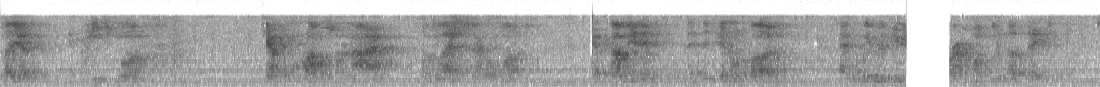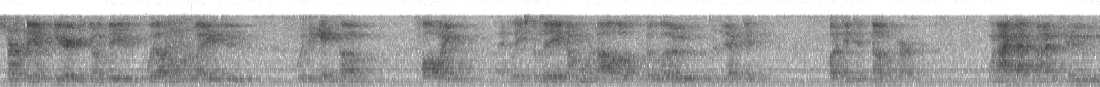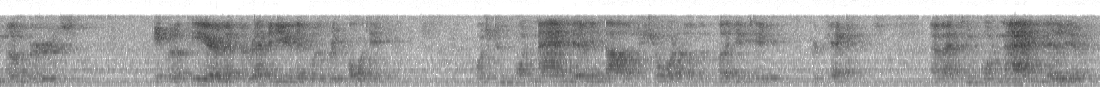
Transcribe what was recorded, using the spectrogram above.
Mayor, each month, Councilman Robinson and I, for the last several months, have commented that the general fund, as we review our monthly updates, certainly appeared to go be well on the way to, with the income falling at least a million or more dollars below the projected budgeted number. When I got my June numbers, it would appear that the revenue that was reported was two point nine million dollars short of the budgeted projections. Now, that two point nine million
